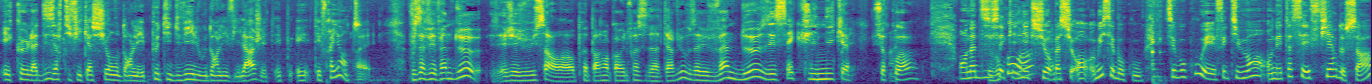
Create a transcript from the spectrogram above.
et que la désertification dans les petites villes ou dans les villages est, effrayante. Vous avez 22, j'ai vu ça en préparant encore une fois cette interview, vous avez 22 essais cliniques. Sur quoi On a des essais beaucoup, cliniques hein sur, bah, sur- on- oui, c'est beaucoup. C'est beaucoup et effectivement, on est assez fiers de ça.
